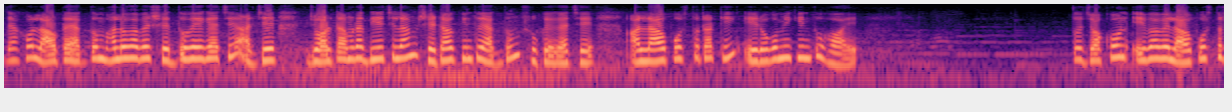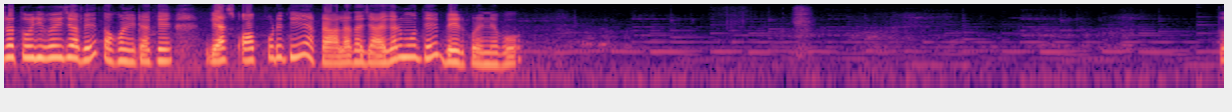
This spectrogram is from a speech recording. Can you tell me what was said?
দেখো লাউটা একদম ভালোভাবে সেদ্ধ হয়ে গেছে আর যে জলটা আমরা দিয়েছিলাম সেটাও কিন্তু একদম শুকে গেছে। আর লাউ পোস্তটা ঠিক এরকমই কিন্তু হয়। তো যখন এইভাবে লাউ পোস্তটা তৈরি হয়ে যাবে তখন এটাকে গ্যাস অফ করে দিয়ে একটা আলাদা জায়গার মধ্যে বের করে নেব তো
